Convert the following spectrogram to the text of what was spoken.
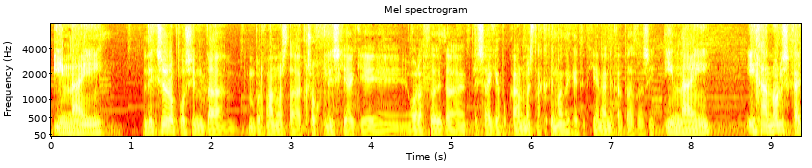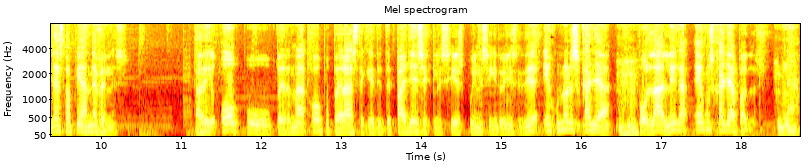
Οι ναοί, δεν ξέρω πώς είναι τα. Προφανώς τα ξοχλήσια και όλα αυτά τα κλεισάκια που κάνουμε στα κτήματα και τέτοια είναι άλλη κατάσταση. Οι ναοί είχαν όλοι σκαλιά στα οποία ανέβαινες. Δηλαδή, όπου, περνά, όπου περάσετε και δείτε παλιές εκκλησίες που είναι σε γειτονιέ και έχουν όλες σκαλιά. Πολλά, λίγα έχουν σκαλιά πάντως. Να.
